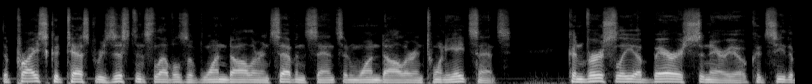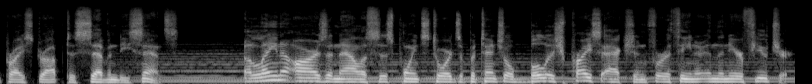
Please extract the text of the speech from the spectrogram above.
the price could test resistance levels of $1.07 and $1.28. Conversely, a bearish scenario could see the price drop to 70 cents. Elena R's analysis points towards a potential bullish price action for Ethena in the near future.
